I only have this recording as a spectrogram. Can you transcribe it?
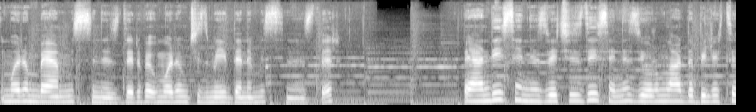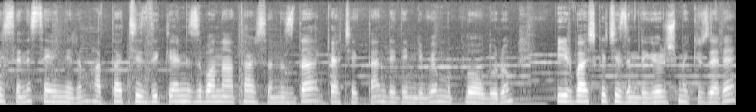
Umarım beğenmişsinizdir ve umarım çizmeyi denemişsinizdir. Beğendiyseniz ve çizdiyseniz yorumlarda belirtirseniz sevinirim. Hatta çizdiklerinizi bana atarsanız da gerçekten dediğim gibi mutlu olurum. Bir başka çizimde görüşmek üzere.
